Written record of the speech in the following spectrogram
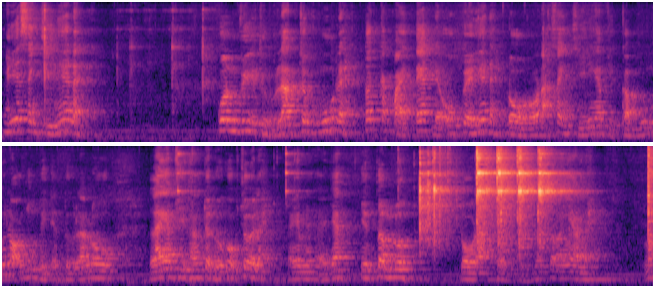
Đĩa xanh chín hết này. Quân vị thử làm trong hút này. Tất các bài test đều ok hết này. Đồ nó đã xanh chín, anh em chỉ cầm đúng cái lọ dung dịch điện tử lalo là anh em chiến thắng tuyệt đối cuộc chơi này. Anh em thấy nhá, yên tâm luôn. Đồ đặc chuẩn cho anh em này. Bát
